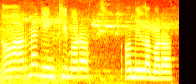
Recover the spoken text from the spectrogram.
Na már megint kimaradt, ami lemaradt.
